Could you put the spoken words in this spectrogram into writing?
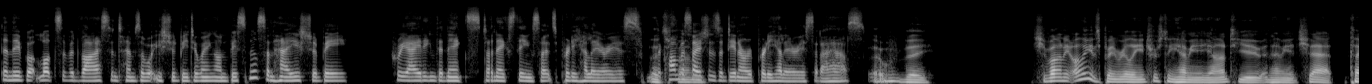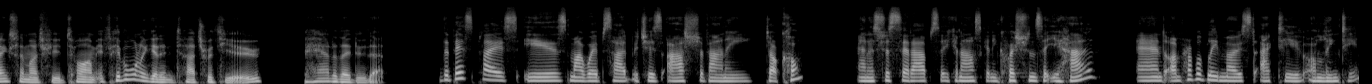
then they've got lots of advice in terms of what you should be doing on business and how you should be creating the next the next thing. So it's pretty hilarious. That's the funny. conversations at dinner are pretty hilarious at our house. that would be. Shivani, I think it's been really interesting having a yarn to you and having a chat. Thanks so much for your time. If people want to get in touch with you, how do they do that? The best place is my website, which is askshivani.com. And it's just set up so you can ask any questions that you have. And I'm probably most active on LinkedIn.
